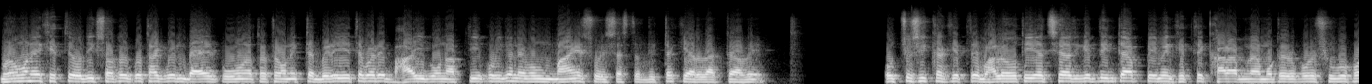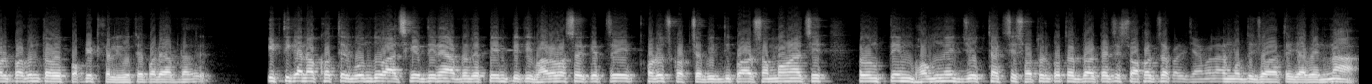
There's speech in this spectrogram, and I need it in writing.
ভ্রমণের ক্ষেত্রে অধিক সতর্ক থাকবেন, ব্যয়ের প্রবণতাটা অনেকটা বেড়ে যেতে পারে, ভাই বোন, আত্মীয় পরিজন এবং মায়ের শরীর স্বাস্থ্যের দিকটা খেয়াল রাখতে হবে। উচ্চশিক্ষার ক্ষেত্রে ভালো হতে যাচ্ছে আজকের দিনটা। প্রেমের ক্ষেত্রে খারাপ না, মোটের উপরে শুভ ফল পাবেন, তবে পকেট খালি হতে পারে আপনাদের। কৃত্তিকা নক্ষত্রের বন্ধু, আজকের দিনে আপনাদের প্রেম, প্রীতি, ভালোবাসার ক্ষেত্রে খরচ খরচা বৃদ্ধি পাওয়ার সম্ভাবনা আছে এবং প্রেম ভগ্নের যোগ থাকছে, সতর্কতার দরকার আছে, সকাল সকাল ঝামেলার মধ্যে জড়াতে যাবেন না।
